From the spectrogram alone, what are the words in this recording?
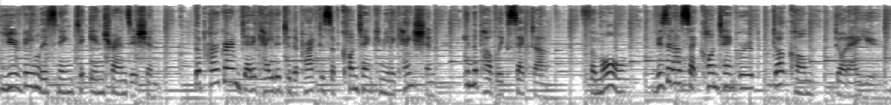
You've been listening to In Transition, the program dedicated to the practice of content communication in the public sector. For more, visit us at contentgroup.com.au.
